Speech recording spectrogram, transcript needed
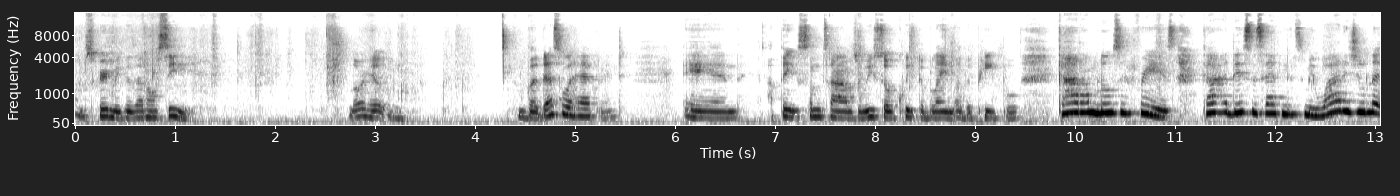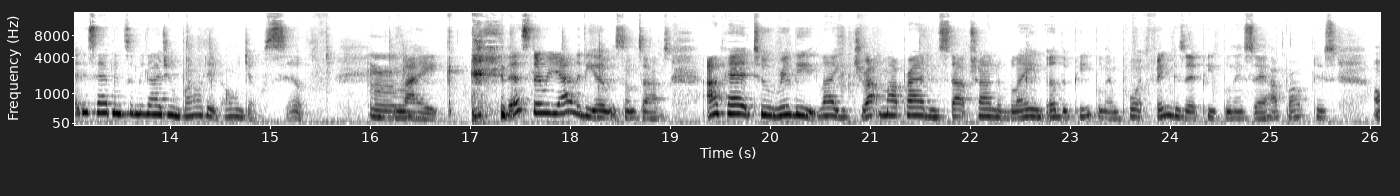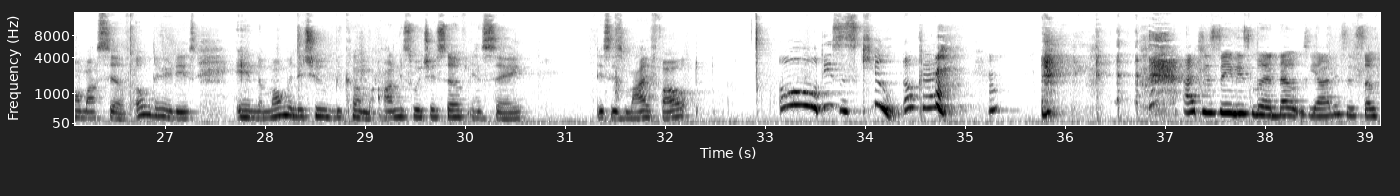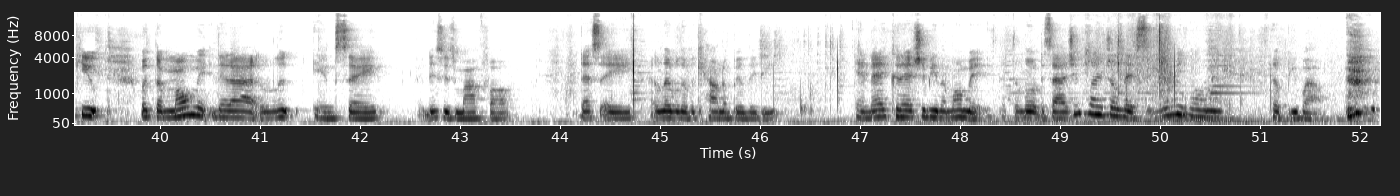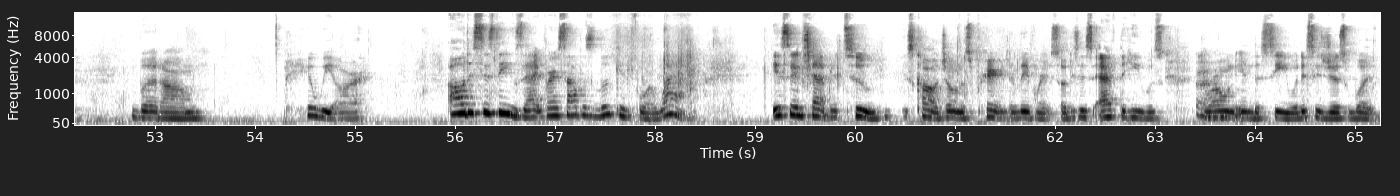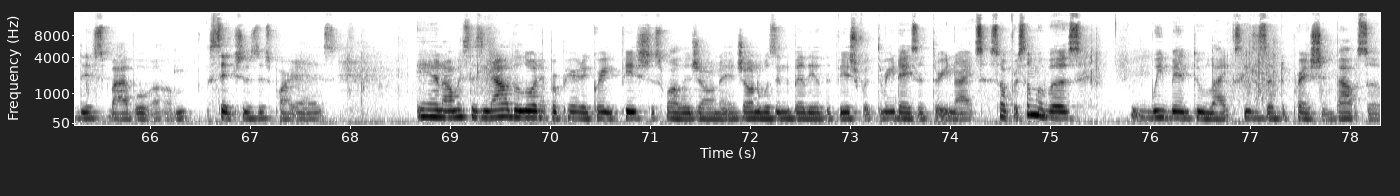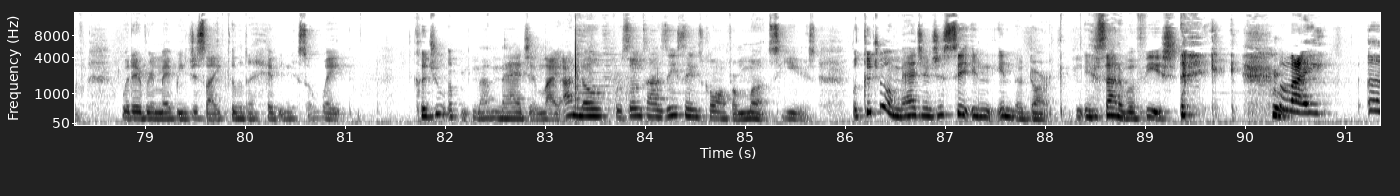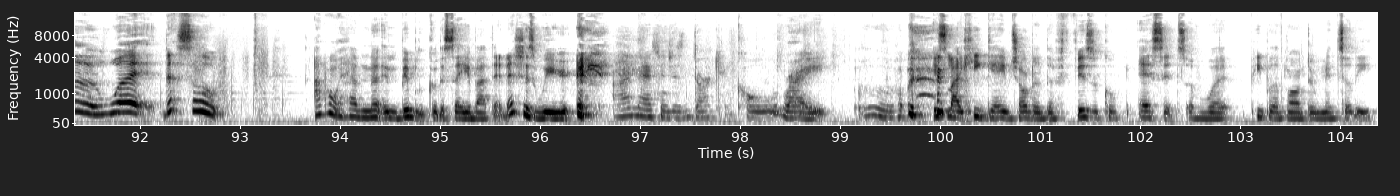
I'm screaming because I don't see it. Lord help me. But that's what happened. And I think sometimes we so quick to blame other people. God, I'm losing friends. God, this is happening to me. Why did you let this happen to me? God, you brought it on yourself. Mm. Like that's the reality of it sometimes. I've had to really like drop my pride and stop trying to blame other people and point fingers at people and say I brought this on myself. Oh, there it is. In the moment that you become honest with yourself and say, "This is my fault." Oh, this is cute. Okay. I just seen these little notes, y'all. This is so cute. But the moment that I look and say, "This is my fault," that's a, a level of accountability. And that could actually be the moment that the Lord decides you learned your lesson. Let me go and help you out. but um here we are. Oh, this is the exact verse I was looking for. Wow. It's in chapter two. It's called Jonah's prayer and deliverance. So this is after he was thrown mm-hmm. in the sea. Well, this is just what this Bible um sections this part as. And um, it says, Now the Lord had prepared a great fish to swallow Jonah, and Jonah was in the belly of the fish for three days and three nights. So for some of us, we've been through like seasons of depression, bouts of whatever it may be, just like feeling a heaviness or weight. Could you imagine? Like, I know for sometimes these things go on for months, years, but could you imagine just sitting in the dark inside of a fish? like, uh, what? That's so I don't have nothing biblical to say about that. That's just weird. I imagine just dark and cold. Right. it's like he gave Jonah the physical essence of what people have gone through mentally.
